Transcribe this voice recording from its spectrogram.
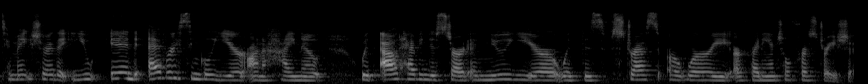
to make sure that you end every single year on a high note without having to start a new year with this stress or worry or financial frustration.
